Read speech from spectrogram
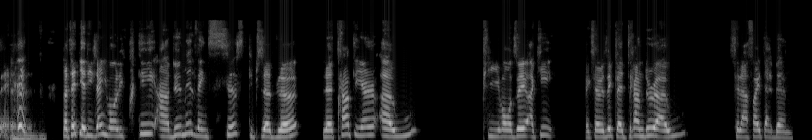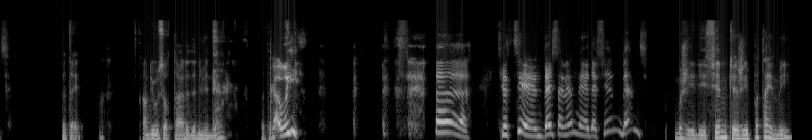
Euh, Peut-être qu'il y a des gens qui vont l'écouter en 2026, cet épisode-là, le 31 août. Puis ils vont dire OK, fait que ça veut dire que le 32 août, c'est la fête à Benz. Peut-être. Rendu où sur Terre de? Peut-être. Ah oui! ah. Christy, une belle semaine de films, Benz? Moi, j'ai des films que j'ai pas tant aimés.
